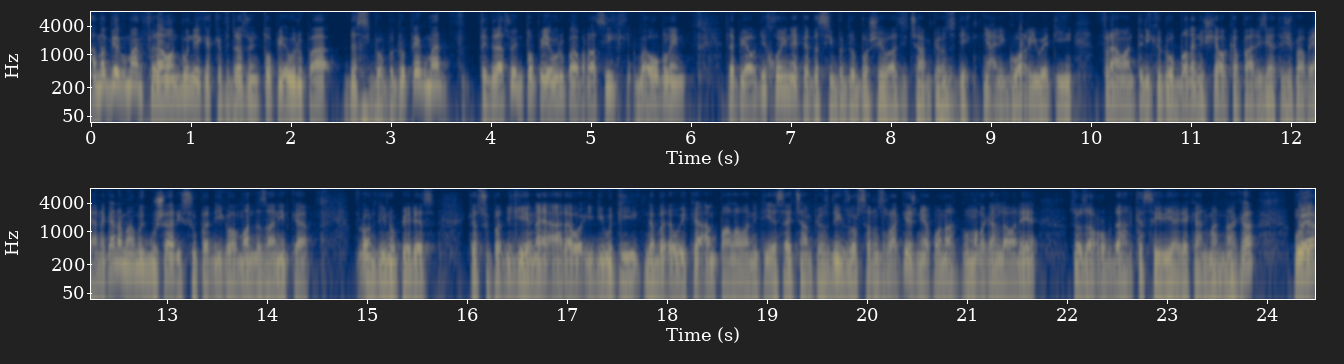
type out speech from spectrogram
ئەمە بێگومان فراوانبوونێکە کە فدراسیۆنی تۆپی ئەوروپا دەستی بۆ بردووە بێگومان فدراسیۆنی تۆپی ئەوروپا بەڕاستی ئەوە بڵێن لە پیاوەتی خۆی نەکە دەستی بردو بۆ شێوازی چامپیۆنز لیگ یانی گۆڕیوێتی فراوانتری کردو و بەڵێنیش یاوە کە پاری زیاتریش با بەیانەکان ئەمە هەمووی گوشاری سوپەرلیگ و هەمان دەزانین کە فلۆنتین و پێرێز کە سوپەرلیگی هێنای ئاراوە ئیدی وتی لەبەر ئەوەی کە ئەم پاڵەوانێتی ئێستای چامپیۆنز لیگ زۆر سەرنجڕاکێش نیە قۆناغ کۆمەڵەکان لەوانەیە زۆر جار ڕووکدا هەر کەس سەیری یاریەکانمان ناکا بۆیە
